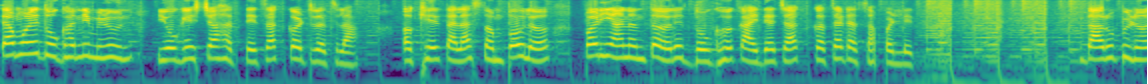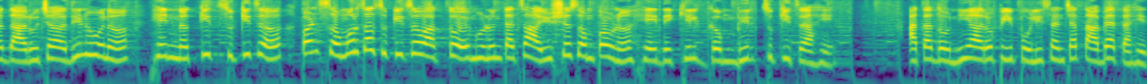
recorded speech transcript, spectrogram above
त्यामुळे दोघांनी मिळून योगेशच्या हत्येचा कट रचला. अखेर त्याला संपवलं पण यानंतर दोघं कायद्याच्या कचाट्यात सापडलेत. दारू पिणं दारूच्या अधीन होणं हे नक्कीच चुकीचं पण समोरचा चुकीचं वागतोय म्हणून त्याचं आयुष्य संपवणं हे देखील गंभीर चुकीचं आहे. आता दोन्ही आरोपी पोलिसांच्या ताब्यात आहेत.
